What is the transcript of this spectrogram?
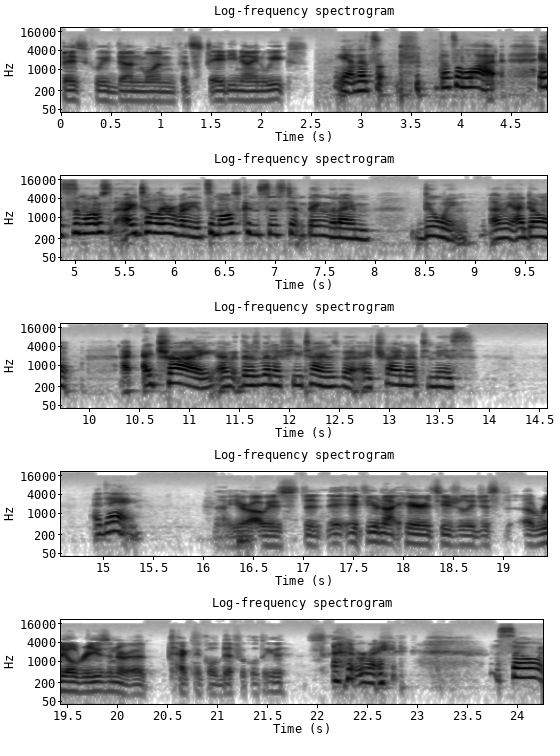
basically done one that's 89 weeks. Yeah, that's that's a lot. It's the most I tell everybody it's the most consistent thing that I'm doing. I mean, I don't I, I try. I mean, there's been a few times, but I try not to miss a day. No, you're always if you're not here, it's usually just a real reason or a technical difficulty. right. So,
